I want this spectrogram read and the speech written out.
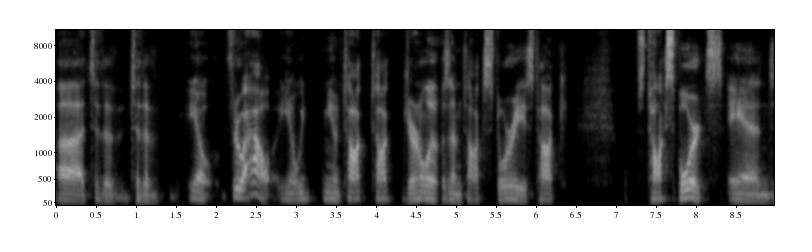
uh, to the to the you know throughout. You know we you know talk talk journalism, talk stories, talk talk sports, and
